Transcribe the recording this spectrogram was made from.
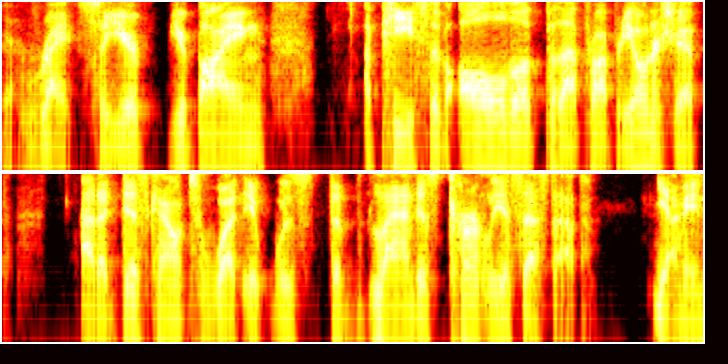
Yeah. Right. So you're you're buying a piece of all the that property ownership at a discount to what it was the land is currently assessed at. Yeah. I mean,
